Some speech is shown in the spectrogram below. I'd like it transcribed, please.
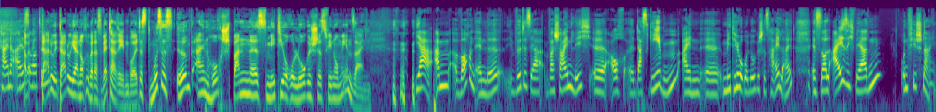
keine Eissorte. Aber da du, da du ja noch über das Wetter reden wolltest, muss es irgendein hochspannendes meteorologisches Phänomen sein. Ja, am Wochenende wird es ja wahrscheinlich äh, auch äh, das geben, ein äh, meteorologisches Highlight. Es soll eisig werden und viel schneien.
